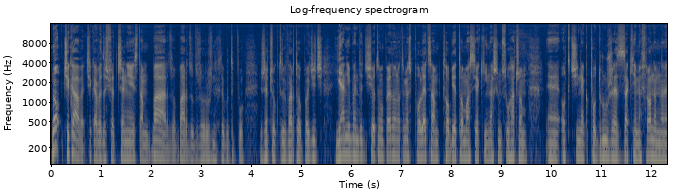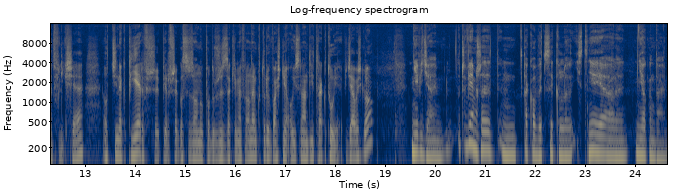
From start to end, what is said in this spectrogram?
No, ciekawe, ciekawe doświadczenie. Jest tam bardzo, bardzo dużo różnych tego typu rzeczy, o których warto opowiedzieć. Ja nie będę dzisiaj o tym opowiadał, natomiast polecam tobie, Tomas, jak i naszym słuchaczom e, odcinek Podróże z Zakiem Efronem na Netflixie, odcinek pierwszy, pierwszego sezonu Podróży z Zakiem Efronem, który właśnie o Islandii traktuje. Widziałeś go? Nie widziałem. Znaczy wiem, że mm, takowy cykl istnieje, ale nie oglądałem.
